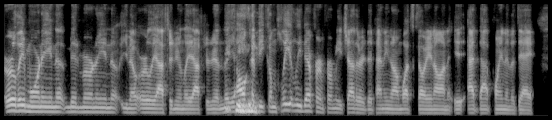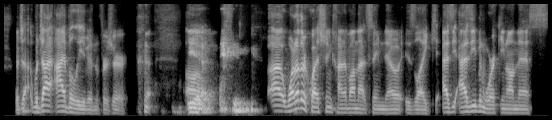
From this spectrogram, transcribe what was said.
early morning, mid morning, you know, early afternoon, late afternoon. They all could be completely different from each other depending on what's going on at that point in the day, which, which I, I believe in for sure. um, yeah. uh, one other question kind of on that same note is like, as, as you've been working on this,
